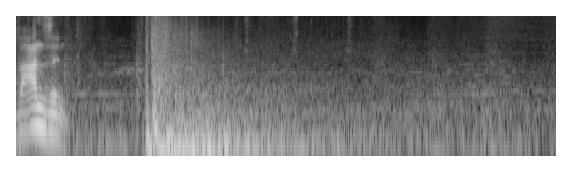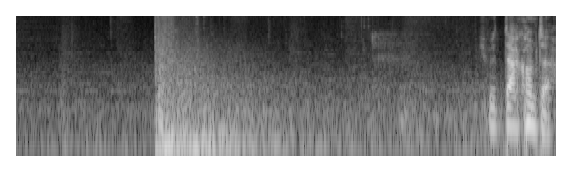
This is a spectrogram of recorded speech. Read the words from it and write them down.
Wahnsinn. Da kommt er.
